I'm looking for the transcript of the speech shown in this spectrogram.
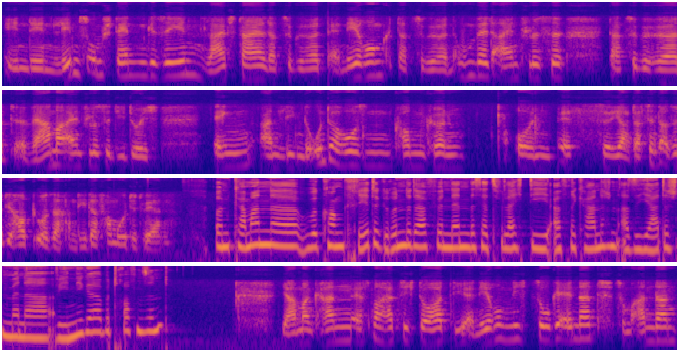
in den Lebensumständen gesehen. Lifestyle, dazu gehört Ernährung, dazu gehören Umwelteinflüsse, dazu gehört Wärmeeinflüsse, die durch eng anliegende Unterhosen kommen können. Und es, ja, das sind also die Hauptursachen, die da vermutet werden. Und kann man äh, konkrete Gründe dafür nennen, dass jetzt vielleicht die afrikanischen, asiatischen Männer weniger betroffen sind? Ja, man kann, erstmal hat sich dort die Ernährung nicht so geändert. Zum anderen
